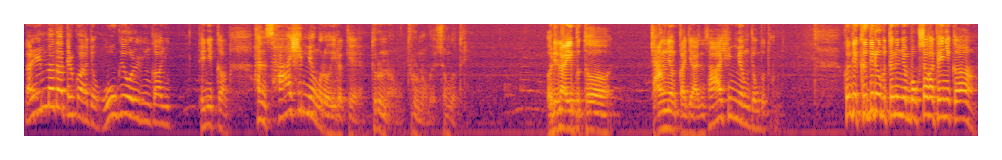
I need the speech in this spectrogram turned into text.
날마다 데리고 가죠. 5개월인가 6, 되니까 한 40명으로 이렇게 들어놓은, 들어놓은 거예요, 성도들이. 어린아이부터 작년까지 한 40명 정도 들어옵니다. 그런데 그 뒤로부터는 이제 목사가 되니까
